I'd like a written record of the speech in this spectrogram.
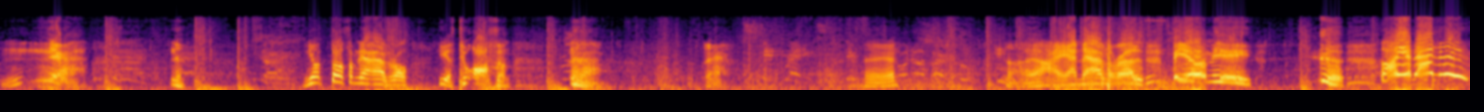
Yeah. You don't throw something at Azrael. He is too awesome. And I am Azrael. Feel me. I am Azrael.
